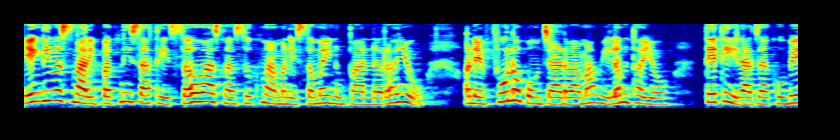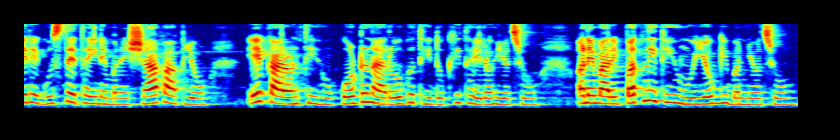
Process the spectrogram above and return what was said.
એક દિવસ મારી પત્ની સાથે સહવાસના સુખમાં મને સમયનું ભાન ન રહ્યું અને ફૂલો પહોંચાડવામાં વિલંબ થયો. તેથી રાજા કુબેરે ગુસ્સે થઈને મને શાપ આપ્યો. એ કારણથી હું કોઢના રોગથી દુઃખી થઈ રહ્યો છું અને મારી પત્નીથી હું યોગી બન્યો છું.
